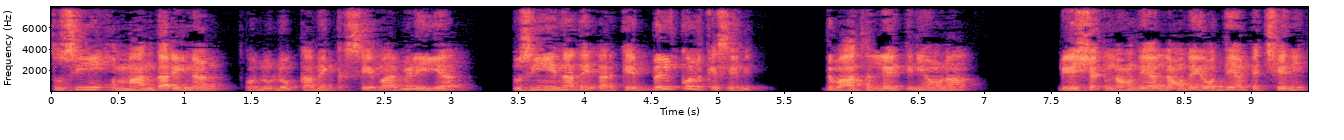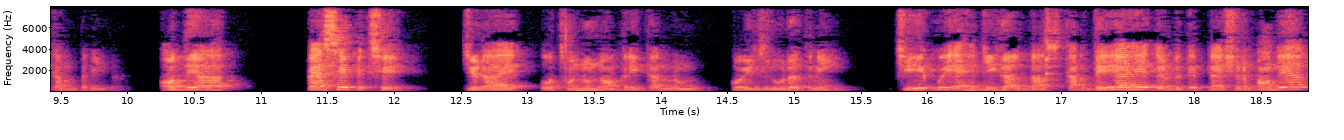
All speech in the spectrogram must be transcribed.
ਤੁਸੀਂ ਇਮਾਨਦਾਰੀ ਨਾਲ ਤੁਹਾਨੂੰ ਲੋਕਾਂ ਦੀ ਇੱਕ ਸੇਵਾ ਮਿਲੀ ਆ। ਤੁਸੀਂ ਇਹਨਾਂ ਦੇ ਕਰਕੇ ਬਿਲਕੁਲ ਕਿਸੇ ਨੇ ਦਵਾ ਥੱਲੇ ਤੇ ਨਹੀਂ ਆਉਣਾ। ਬੇਸ਼ੱਕ ਲਾਉਂਦੇ ਆ ਲਾਉਂਦੇ ਅਹੁਦਿਆਂ ਪਿੱਛੇ ਨਹੀਂ ਕੰਮ ਕਰੀਦਾ। ਅਹੁਦਿਆਂ ਪੈਸੇ ਪਿੱਛੇ ਜਿਹੜਾ ਹੈ, ਉਹ ਤੁਹਾਨੂੰ ਨੌਕਰੀ ਕਰਨ ਨੂੰ ਕੋਈ ਜ਼ਰੂਰਤ ਨਹੀਂ। ਜੇ ਕੋਈ ਇਹੋ ਜੀ ਗੱਲ ਦੱਸ ਕਰਦੇ ਆ, ਇਹ ਤੁਹਾਡੇ ਤੇ ਪ੍ਰੈਸ਼ਰ ਪਾਉਂਦੇ ਆ,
